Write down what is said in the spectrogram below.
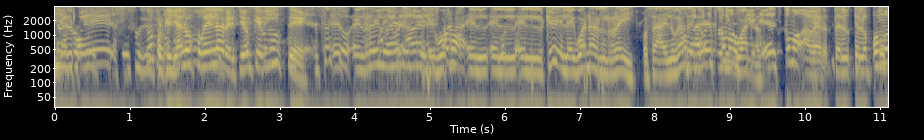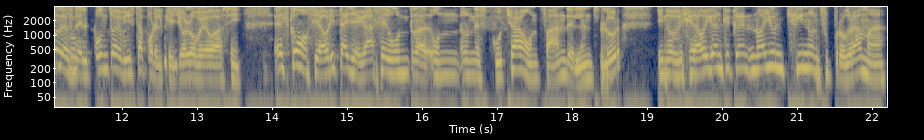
Bueno, ya lo es. eso sí No, porque ya lo fue en la versión que viste. Exacto, el Rey León ver, es ver, el es iguana, como- el, el, el, ¿qué? La iguana al rey. O sea, en lugar de león es como, si- es como, a ver, te, te lo pongo desde el punto de vista por el que yo lo veo así. Es como si ahorita llegase un, un, un escucha, un fan de Lens Blur y nos dijera, oigan, ¿qué creen? No hay un chino en su programa.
